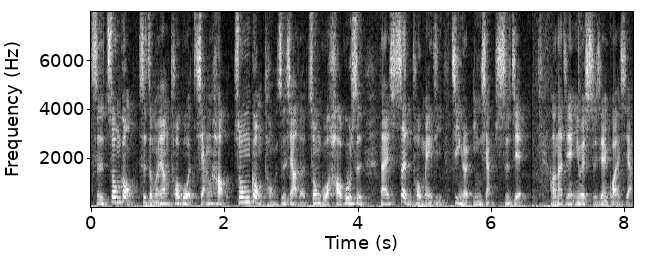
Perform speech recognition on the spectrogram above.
是中共是怎么样透过讲好中共统治下的中国好故事来渗透媒体，进而影响世界。好，那今天因为时间的关系啊，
